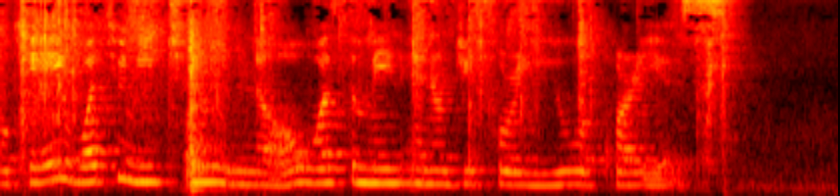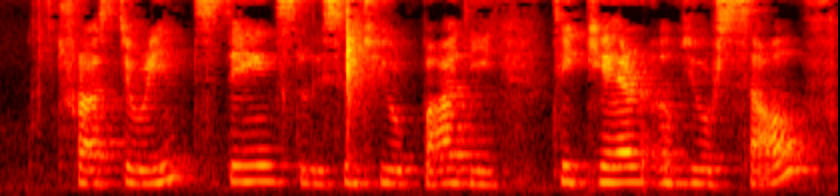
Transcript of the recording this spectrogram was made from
okay? What you need to know, what's the main energy for you, Aquarius? Trust your instincts, listen to your body, take care of yourself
